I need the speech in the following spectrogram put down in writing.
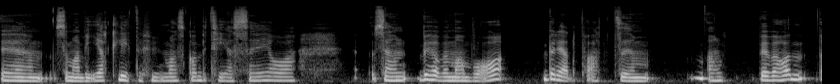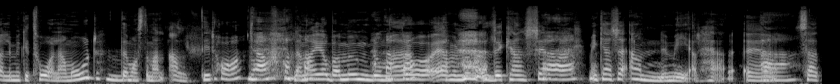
ehm, så man vet lite hur man ska bete sig. Och sen behöver man vara beredd på att ehm, man behöver ha väldigt mycket tålamod. Mm. Det måste man alltid ha. Ja. När man jobbar med ungdomar och även med äldre kanske. Ja. Men kanske ännu mer här. Eh, Ja. Så att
